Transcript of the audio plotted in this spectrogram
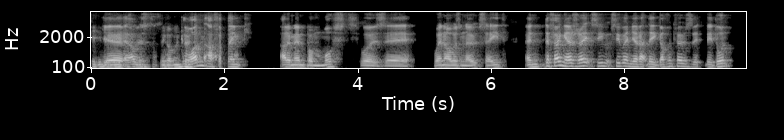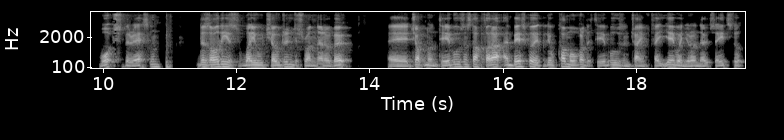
Yeah, was, the, the one I think I remember most was uh, when I was on the outside. And the thing is, right, see, see when you're at the Govan crowds, they, they don't watch the wrestling. There's all these wild children just running about, uh, jumping on tables and stuff like that. And basically, they'll come over the tables and try and fight you when you're on the outside. So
